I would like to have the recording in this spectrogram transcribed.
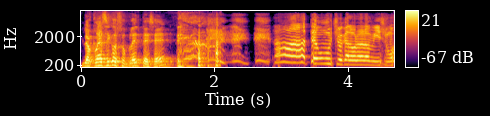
Los clásicos suplentes, ¿eh? ¡Ah! Tengo mucho calor ahora mismo.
